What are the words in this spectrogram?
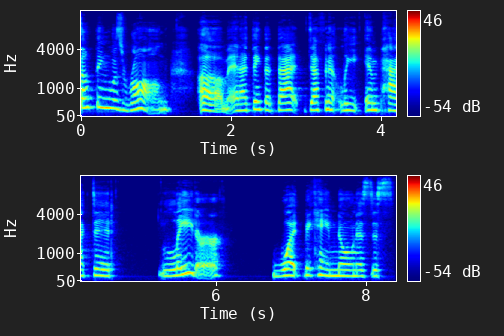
something was wrong. Um, and I think that that definitely impacted later what became known as this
